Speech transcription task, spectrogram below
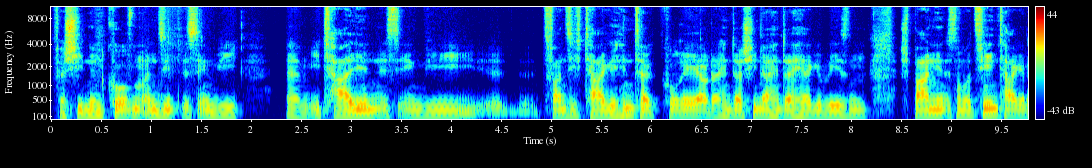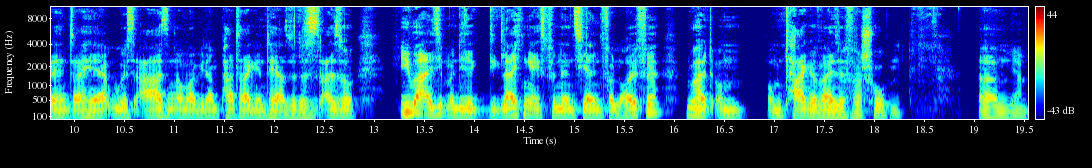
verschiedenen Kurven ansieht, ist irgendwie ähm, Italien ist irgendwie äh, 20 Tage hinter Korea oder hinter China hinterher gewesen. Spanien ist nochmal 10 Tage dahinterher. USA sind nochmal wieder ein paar Tage hinterher. Also das ist also, überall sieht man diese, die gleichen exponentiellen Verläufe, nur halt um, um tageweise verschoben. Ähm, Ja.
